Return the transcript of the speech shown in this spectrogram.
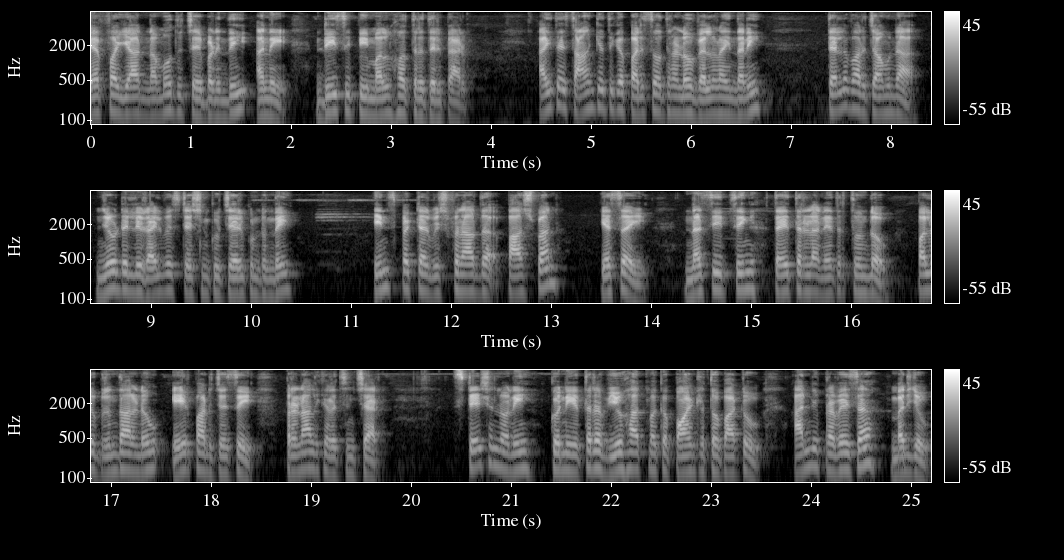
ఎఫ్ఐఆర్ నమోదు చేయబడింది అని డీసీపీ మల్హోత్రా తెలిపారు. అయితే సాంకేతిక పరిశోధనలో వెల్లడైందని తెల్లవారుజామున న్యూఢిల్లీ రైల్వే స్టేషన్కు చేరుకుంటుంది. ఇన్స్పెక్టర్ విశ్వనాథ్ పాశ్వాన్ ఎస్ఐ నసీబ్ సింగ్ తదితరుల నేతృత్వంలో పలు బృందాలను ఏర్పాటు చేసి ప్రణాళిక రచించారు. స్టేషన్లోని కొన్ని ఇతర వ్యూహాత్మక పాయింట్లతో పాటు అన్ని ప్రవేశ మరియు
